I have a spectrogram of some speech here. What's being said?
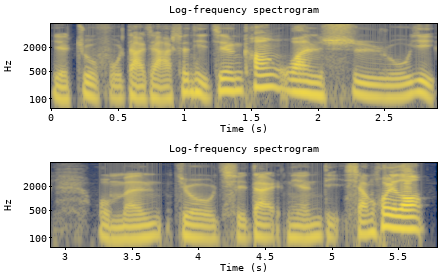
也祝福大家身体健康，万事如意。我们就期待年底相会喽。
